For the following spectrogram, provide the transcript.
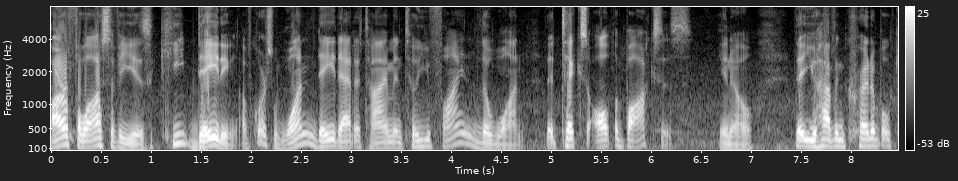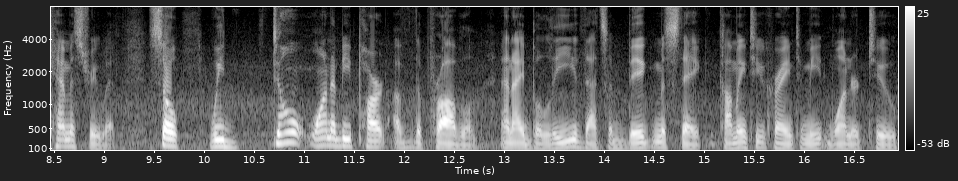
our philosophy is keep dating, of course, one date at a time until you find the one that ticks all the boxes, you know, that you have incredible chemistry with. So we don't want to be part of the problem. And I believe that's a big mistake, coming to Ukraine to meet one or two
